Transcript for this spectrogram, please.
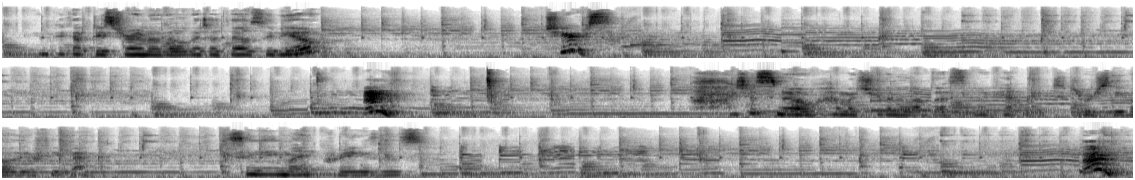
You can pick up Disaronno Velvet at the LCBO. Cheers! Mm. I just know how much you're gonna love this and I can't wait to receive all your feedback. Singing my praises. Mm,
